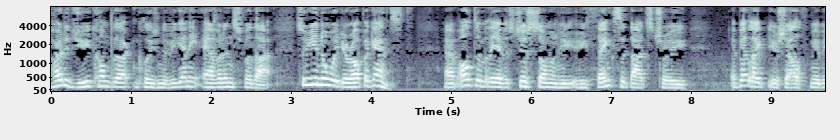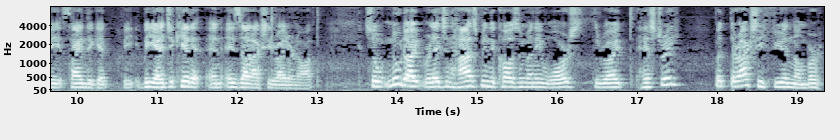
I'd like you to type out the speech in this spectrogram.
how did you come to that conclusion? Have you got any evidence for that? So you know what you're up against. Um, ultimately, if it's just someone who, who thinks that that's true, a bit like yourself, maybe it's time to get be, be educated and is that actually right or not? So, no doubt, religion has been the cause of many wars throughout history, but they're actually few in number.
